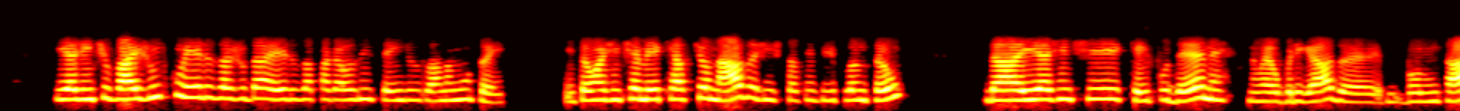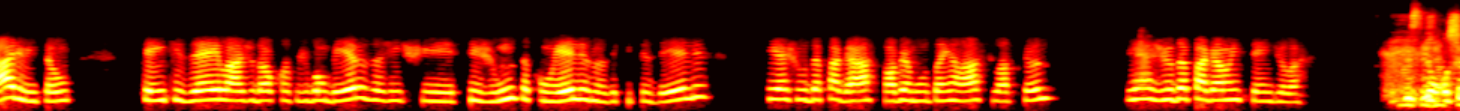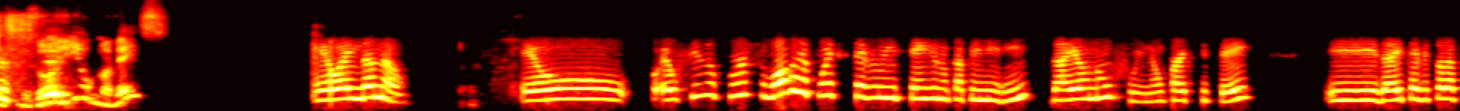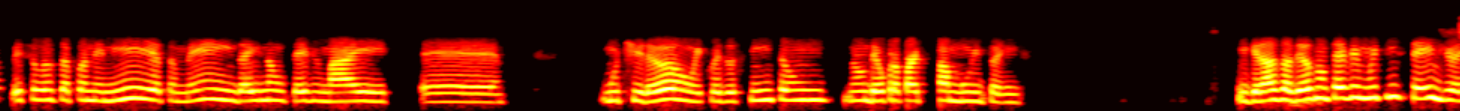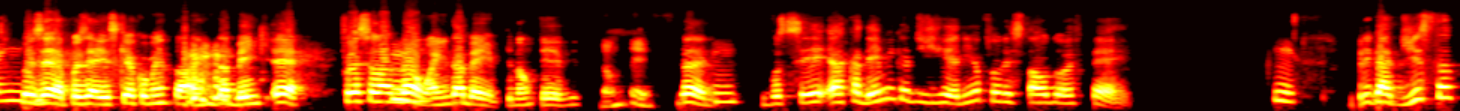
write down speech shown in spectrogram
e a gente vai junto com eles ajudar eles a apagar os incêndios lá na montanha. Então a gente é meio que acionado, a gente está sempre de plantão. Daí a gente, quem puder, né, não é obrigado, é voluntário, então quem quiser ir lá ajudar o Corpo de Bombeiros, a gente se junta com eles, nas equipes deles, e ajuda a apagar, sobe a montanha lá, se lascando, e ajuda a apagar o incêndio lá. Mas você Então, já você- precisou ir alguma vez? Eu ainda não. Eu, eu fiz o curso logo depois que teve um incêndio no Capimirim, daí eu não fui, não participei. E daí teve todo esse lance da pandemia também, daí não teve mais é, mutirão e coisa assim, então não deu para participar muito ainda. E graças a Deus não teve muito incêndio ainda. Pois é, pois é, isso que eu ia comentar. Ainda bem que. É, foi acionado. Sim. Não, ainda bem, porque não teve. Não teve. Dani, Sim. você é acadêmica de engenharia florestal do UFPR. Isso. Brigadista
